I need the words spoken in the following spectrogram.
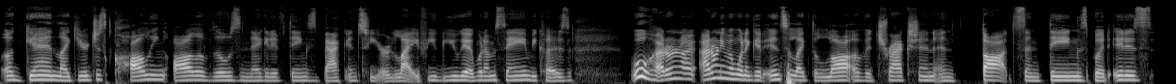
again like you're just calling all of those negative things back into your life. You you get what I'm saying because oh, I don't know I don't even want to get into like the law of attraction and thoughts and things, but it is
